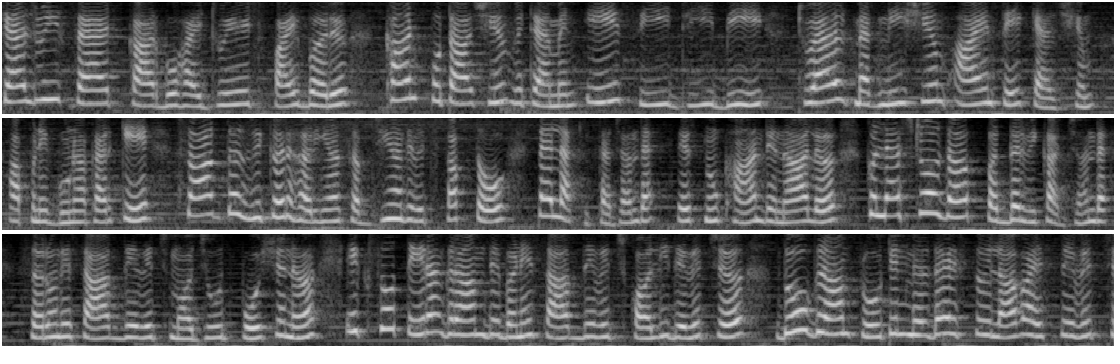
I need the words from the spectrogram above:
ਕੈਲਰੀ, ਫੈਟ, ਕਾਰਬੋਹਾਈਡਰੇਟ, ਫਾਈਬਰ, ਖੰਡ, potassium, vitamin A, C, D, B 12 magnesium iron ਤੇ ਕੈਲਸ਼ੀਅਮ ਆਪਣੇ ਗੁਣਾ ਕਰਕੇ ਸਾਗ ਦਾ ਜ਼ਿਕਰ ਹਰੀਆਂ ਸਬਜ਼ੀਆਂ ਦੇ ਵਿੱਚ ਸਭ ਤੋਂ ਪਹਿਲਾਂ ਕੀਤਾ ਜਾਂਦਾ ਹੈ। ਇਸ ਨੂੰ ਖਾਣ ਦੇ ਨਾਲ ਕੋਲੇਸਟ੍ਰੋਲ ਦਾ ਪੱਧਰ ਵੀ ਘਟ ਜਾਂਦਾ ਹੈ। ਸਰੋਂ ਦੇ ਸਾਗ ਦੇ ਵਿੱਚ ਮੌਜੂਦ ਪੋਸ਼ਣ 113 ਗ੍ਰਾਮ ਦੇ ਬਣੇ ਸਾਗ ਦੇ ਵਿੱਚ ਕੌਲੀ ਦੇ ਵਿੱਚ 2 ਗ੍ਰਾਮ ਪ੍ਰੋਟੀਨ ਮਿਲਦਾ ਹੈ। ਇਸ ਤੋਂ ਇਲਾਵਾ ਇਸ ਦੇ ਵਿੱਚ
